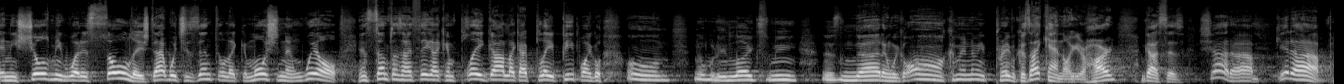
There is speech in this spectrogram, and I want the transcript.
and he shows me what is soulish, that which is intellect, emotion, and will. And sometimes I think I can play God like I play people. I go, oh, nobody likes me, this and that. And we go, oh, come here, let me pray, because I can't know your heart. God says, shut up, get up.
